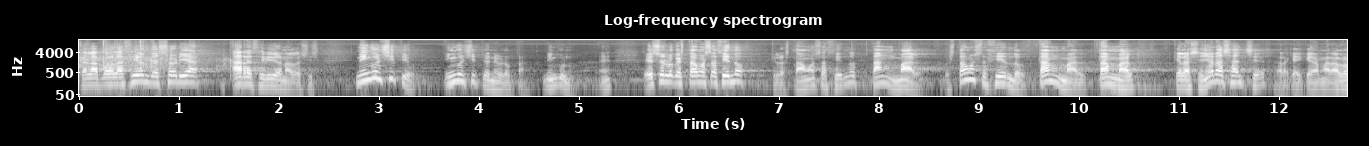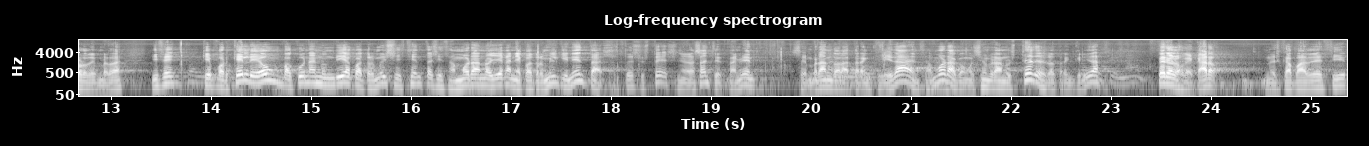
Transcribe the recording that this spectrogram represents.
de la población de Soria ha recibido una dosis. Ningún sitio, ningún sitio en Europa, ninguno. ¿eh? Eso es lo que estamos haciendo, que lo estamos haciendo tan mal. Lo estamos haciendo tan mal, tan mal, que la señora Sánchez, a la que hay que llamar al orden, ¿verdad?, dice que por qué León vacuna en un día 4.600 y Zamora no llega ni a 4.500. Entonces usted, señora Sánchez, también sembrando la tranquilidad en Zamora, como siembran ustedes la tranquilidad. Pero lo que, claro, no es capaz de decir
